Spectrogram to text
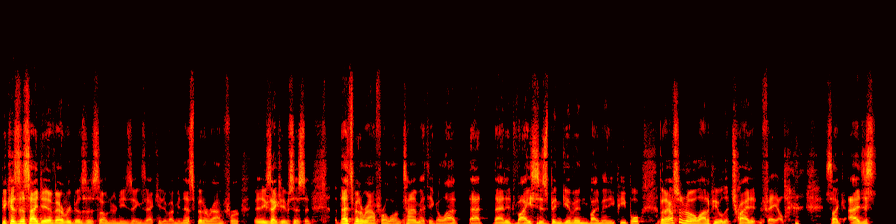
because this idea of every business owner needs an executive. I mean, that's been around for an executive assistant. That's been around for a long time. I think a lot that that advice has been given by many people. But I also know a lot of people that tried it and failed. it's like I just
